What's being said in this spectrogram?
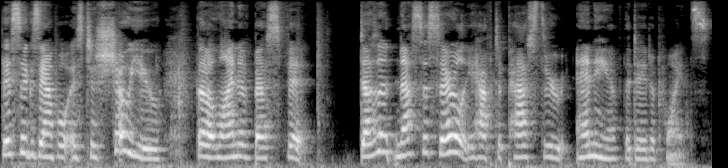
This example is to show you that a line of best fit doesn't necessarily have to pass through any of the data points.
